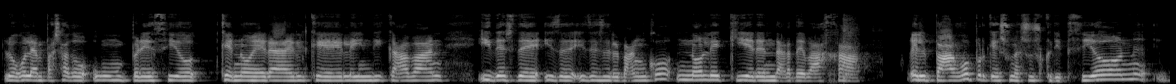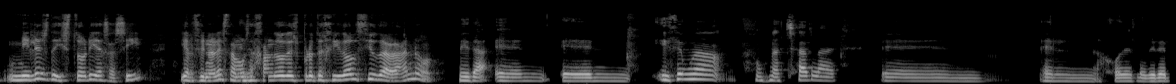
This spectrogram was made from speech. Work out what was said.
luego le han pasado un precio que no era el que le indicaban y desde, y desde el banco no le quieren dar de baja el pago porque es una suscripción, miles de historias así. Y al final estamos dejando desprotegido al ciudadano. Mira, en, hice una, una charla en, el, joder, lo diré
